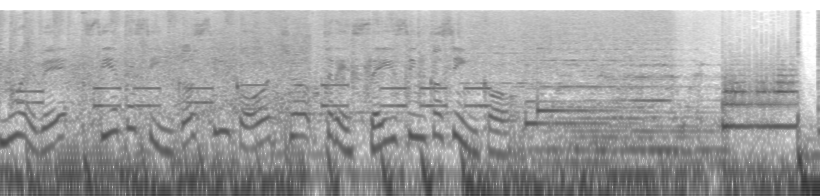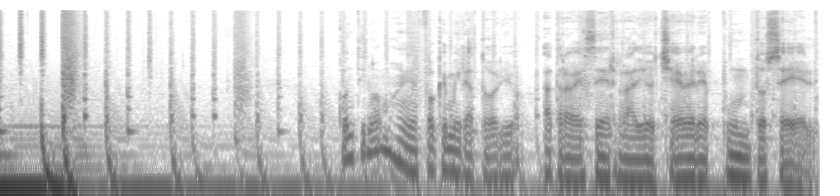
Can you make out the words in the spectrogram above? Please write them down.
569 7558 3655. Continuamos en Enfoque Migratorio a través de radiochevere.cl.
